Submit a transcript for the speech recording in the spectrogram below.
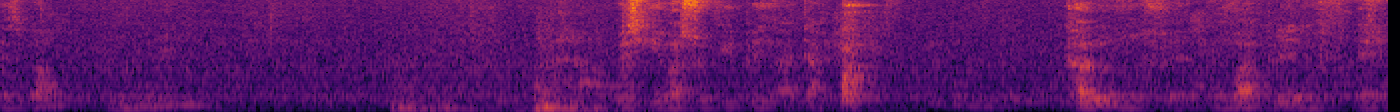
N'est-ce pas? Puisqu'il va s'occuper de la tâche. Qu'allons-nous faire? On va appeler le frère,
